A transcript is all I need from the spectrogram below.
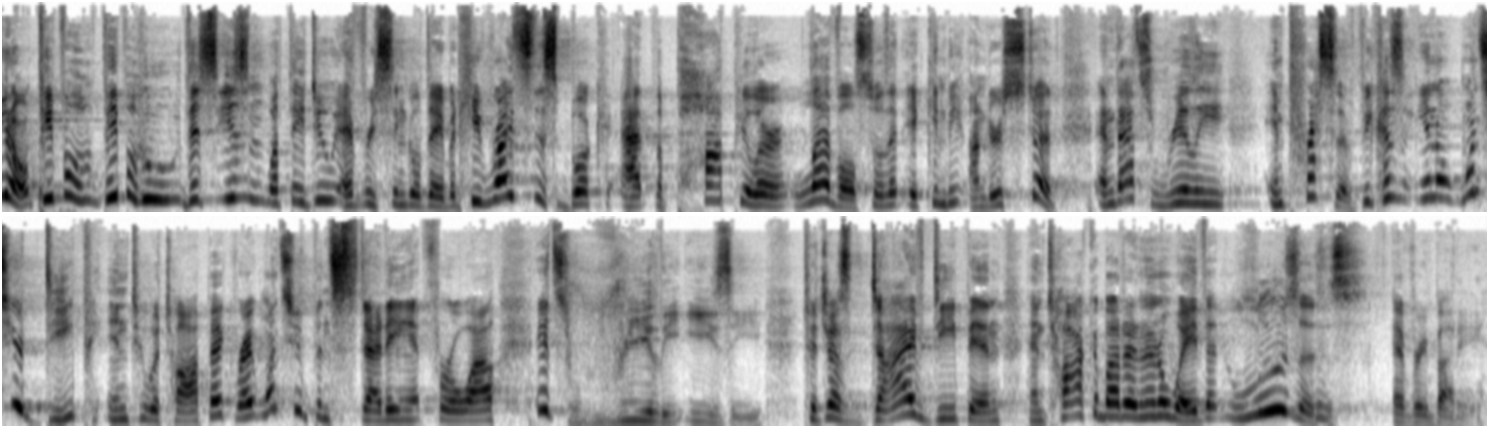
You know, people, people who this isn't what they do every single day, but he writes this book at the popular level so that it can be understood. And that's really impressive because, you know, once you're deep into a topic, right, once you've been studying it for a while, it's really easy to just dive deep in and talk about it in a way that loses everybody.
